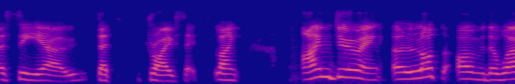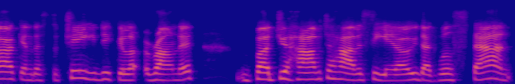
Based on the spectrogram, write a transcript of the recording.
a CEO that drives it. Like I'm doing a lot of the work and the strategic around it, but you have to have a CEO that will stand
